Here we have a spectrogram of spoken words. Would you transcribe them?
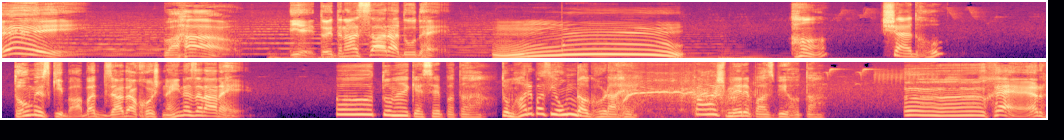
हे! वाह ये तो इतना सारा दूध है। हाँ शायद हो। तुम इसकी बाबत ज़्यादा खुश नहीं नज़र आ रहे। ओ, तुम्हें कैसे पता? तुम्हारे पास ये उम्दा घोड़ा है। काश मेरे पास भी होता। खैर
